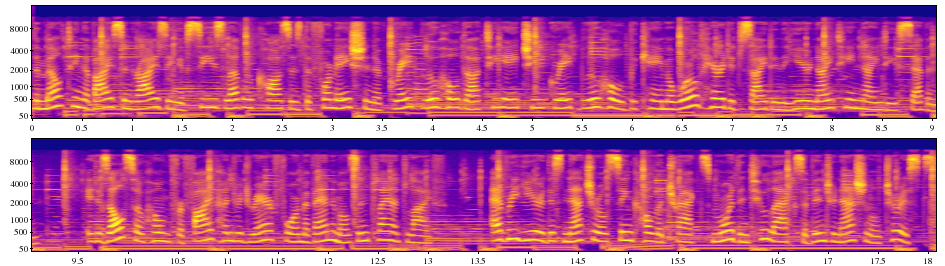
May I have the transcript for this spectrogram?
The melting of ice and rising of seas level causes the formation of Great Blue Hole. The Great Blue Hole became a World Heritage Site in the year 1997. It is also home for 500 rare form of animals and plant life. Every year this natural sinkhole attracts more than 2 lakhs of international tourists.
